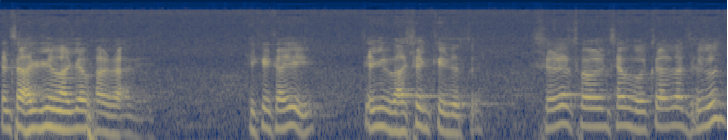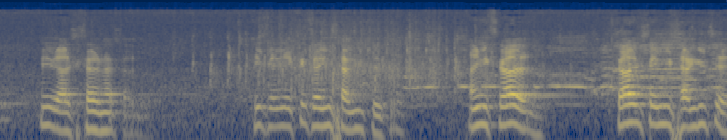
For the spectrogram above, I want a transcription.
त्यांचा हल्ली माझ्या फार राग आहे. एकेकाळी त्यांनी भाषण केलं होतं. शरद पवारांच्या मोत्याला धरून मी राजकारणात आलो. हे त्यांनी एकेकाळी सांगितलं होतं आणि काल काल त्यांनी सांगितलं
